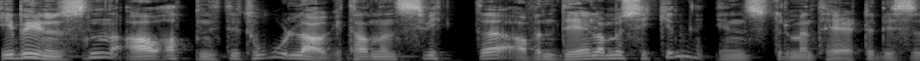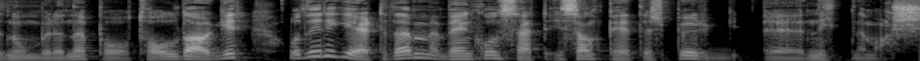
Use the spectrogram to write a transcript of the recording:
I begynnelsen av 1892 laget han en suite av en del av musikken, instrumenterte disse numrene på tolv dager og dirigerte dem ved en konsert i St. Petersburg eh, 19. mars.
